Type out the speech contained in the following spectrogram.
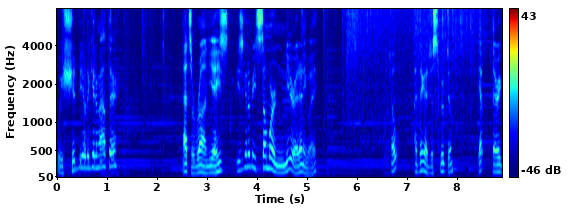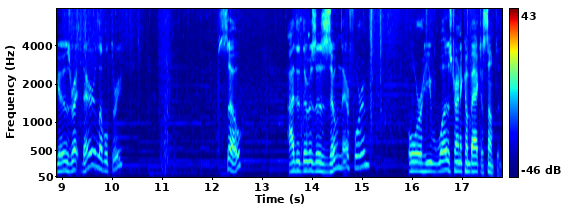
we should be able to get him out there. That's a run. Yeah, he's he's going to be somewhere near it anyway. Oh, I think I just spooked him. Yep, there he goes right there, level 3. So, either there was a zone there for him, or he was trying to come back to something.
